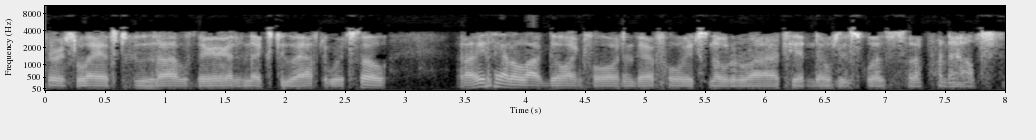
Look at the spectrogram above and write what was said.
first last two that I was there, and the next two afterwards. So uh, it had a lot going for it, and therefore its notoriety and notice was uh, pronounced.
